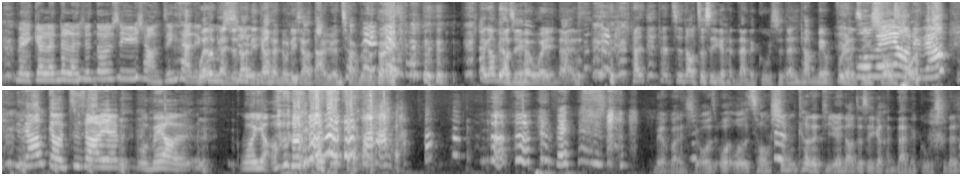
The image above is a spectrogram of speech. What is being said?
每个人的人生都是一场精彩的故事。我有感觉到你刚很努力想要打圆场，对不对？他刚表情很为难，他他知道这是一个很烂的故事，但是他没有不忍心说。我没有，你不要你不要给我制造一些，我没有。我有，没有关关系，我我我从深刻的体验到这是一个很烂的故事，但是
